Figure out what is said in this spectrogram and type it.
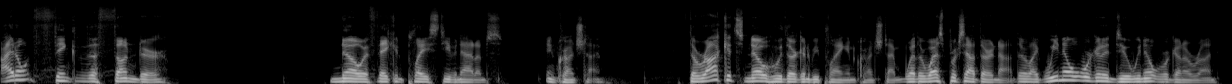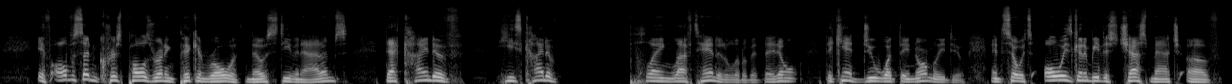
I don't think the Thunder know if they can play Steven Adams in crunch time. The Rockets know who they're going to be playing in crunch time, whether Westbrook's out there or not. They're like, we know what we're going to do. We know what we're going to run if all of a sudden Chris Paul's running pick and roll with no Steven Adams, that kind of he's kind of playing left-handed a little bit. They don't they can't do what they normally do. And so it's always going to be this chess match of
